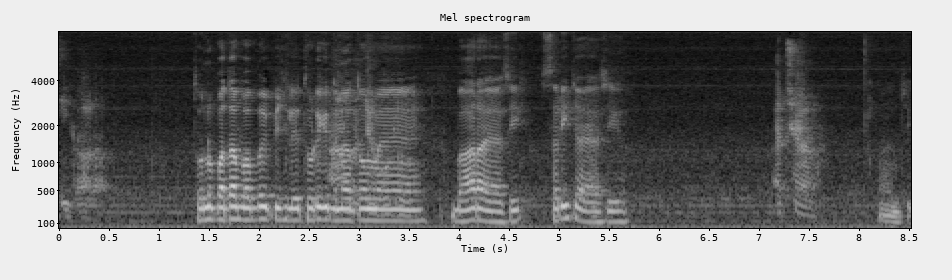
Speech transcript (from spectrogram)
ਸ੍ਰੀ ਅਕਾਲ ਤੁਹਾਨੂੰ ਪਤਾ ਬਾਬਾ ਜੀ ਪਿਛਲੇ ਥੋੜੇ ਕੁ ਦਿਨਾਂ ਤੋਂ ਮੈਂ ਬਾਹਰ ਆਇਆ ਸੀ ਸਰੀ ਚ ਆਇਆ ਸੀ ਅੱਛਾ। ਹਾਂਜੀ।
